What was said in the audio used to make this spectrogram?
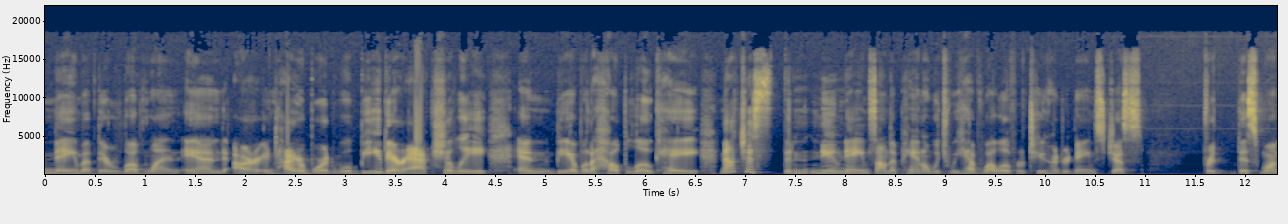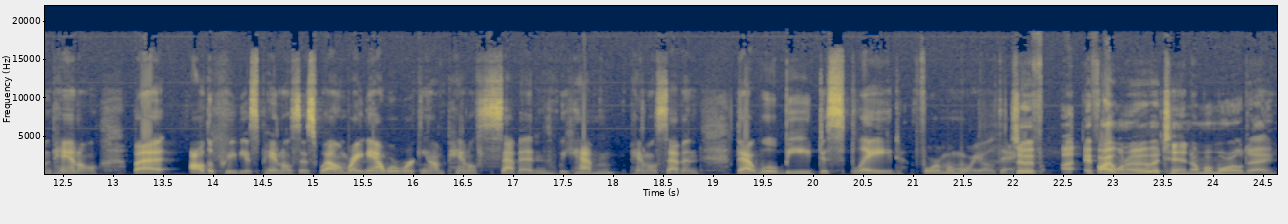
name of their loved one. And our entire board will be there actually and be able to help locate not just the new names on the panel, which we have well over 200 names just for this one panel, but all the previous panels as well. And right now we're working on panel seven. We have mm-hmm. panel seven that will be displayed for Memorial Day. So if I, if I want to attend on Memorial Day,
